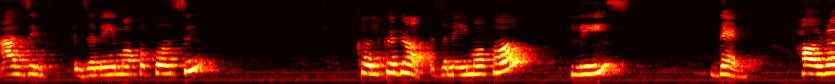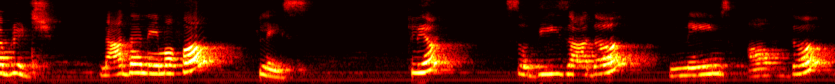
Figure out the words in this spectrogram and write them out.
Asif is the name of a person. Kolkata is the name of a place. Then, Howrah Bridge, another name of a place. Clear? So, these are the names of the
